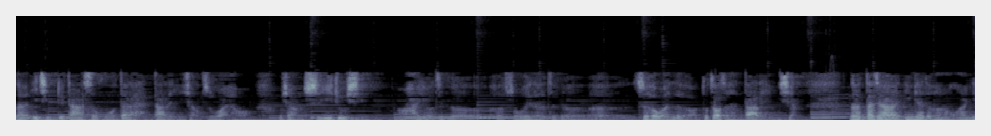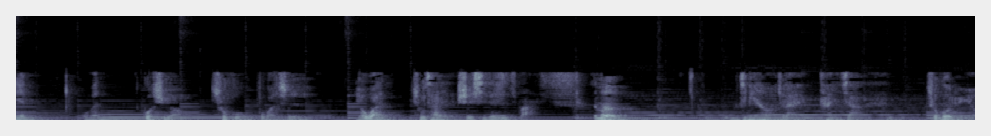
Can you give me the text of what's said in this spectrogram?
那疫情对大家生活带来很大的影响之外，哈，我想食衣住行啊，还有这个呃所谓的这个呃吃喝玩乐啊，都造成很大的影响。那大家应该都很怀念我们过去啊出国，不管是游玩、出差、学习的日子吧。那么我们今天啊就来看一下出国旅游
